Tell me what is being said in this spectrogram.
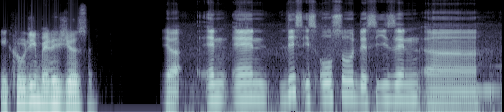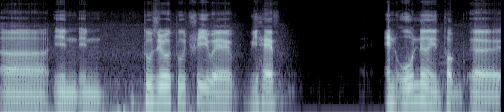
including managers. Yeah, and and this is also the season uh uh in in two zero two three where we have an owner in top uh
